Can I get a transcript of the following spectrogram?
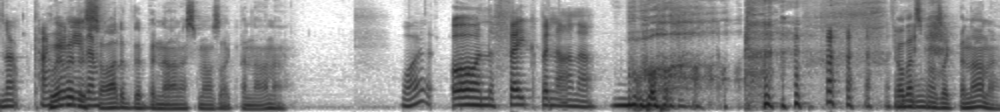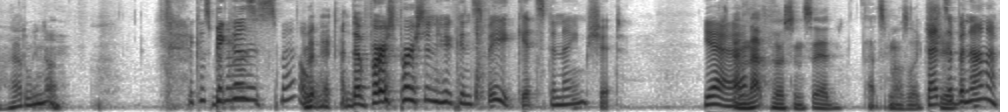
No, can't Whoever get near them. decided the banana smells like banana. What? Oh, and the fake banana. Oh, that smells like banana. How do we know? Because Because- smell. Uh, the first person who can speak gets to name shit. Yeah. And that person said that smells like That's shit. a banana.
